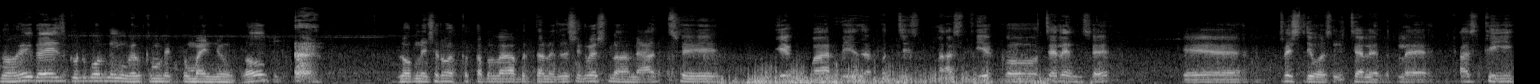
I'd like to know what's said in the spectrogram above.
તો hey guys good morning welcome back to my new blog બ્લોગની શરૂઆત કરતા પહેલાં બધાને જય શ્રી કૃષ્ણ. અને આજ છે એક બાર બે હજાર પચીસ. આજથી એક ચેલેન્જ છે કે ત્રીસ દિવસની ચેલેન્જ એટલે આજથી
